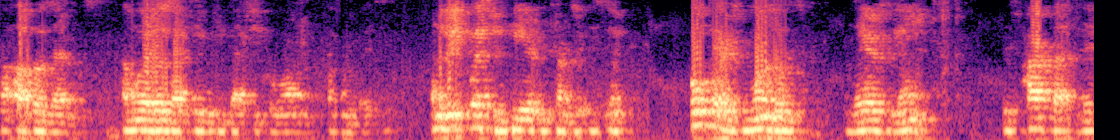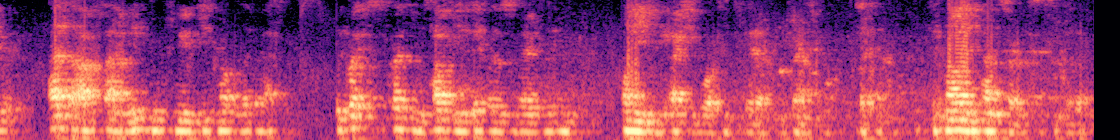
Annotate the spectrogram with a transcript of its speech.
of those elements, and where those activities actually go on on a basis. And the big question here in terms of is, you know, home care is one of those layers the onion, is part of that delivery as our family and community and all the other aspects. The question is how can you get those there to only be actually working together in terms of technology and services and together.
